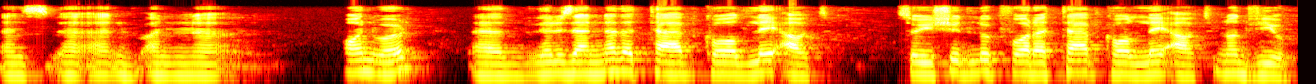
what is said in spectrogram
and, uh, and, and uh, onward there is another tab called layout. So you should look for a tab called layout not view.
